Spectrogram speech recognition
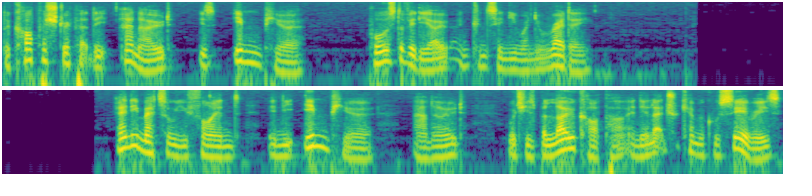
the copper strip at the anode is impure. Pause the video and continue when you're ready. Any metal you find in the impure anode, which is below copper in the electrochemical series,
